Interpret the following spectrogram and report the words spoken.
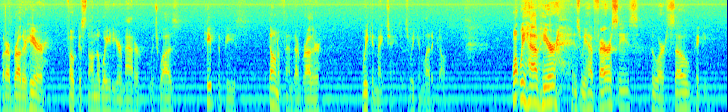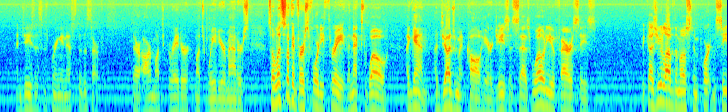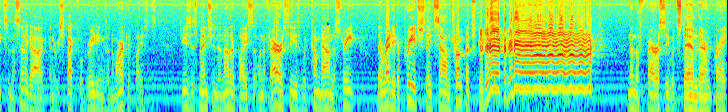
But our brother here focused on the weightier matter, which was keep the peace, don't offend our brother. We can make changes, we can let it go. What we have here is we have Pharisees who are so picky, and Jesus is bringing this to the surface. There are much greater, much weightier matters. So let's look at verse 43, the next woe Again, a judgment call here. Jesus says, Woe to you, Pharisees, because you love the most important seats in the synagogue and respectful greetings in the marketplaces. Jesus mentioned in another place that when the Pharisees would come down the street, they're ready to preach, they'd sound trumpets. And then the Pharisee would stand there and pray.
